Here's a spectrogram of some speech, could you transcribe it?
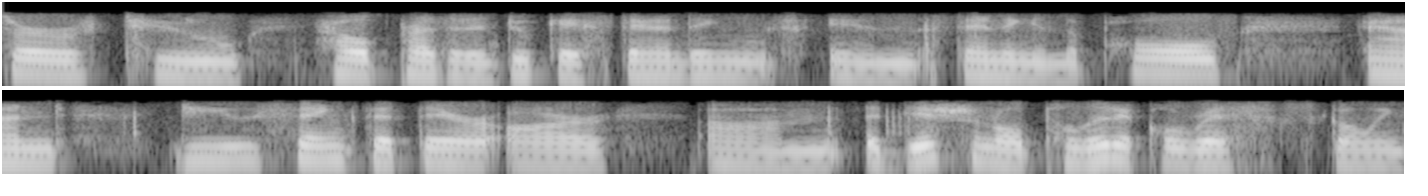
serve to help President Duque standing in standing in the polls? And do you think that there are um, additional political risks going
